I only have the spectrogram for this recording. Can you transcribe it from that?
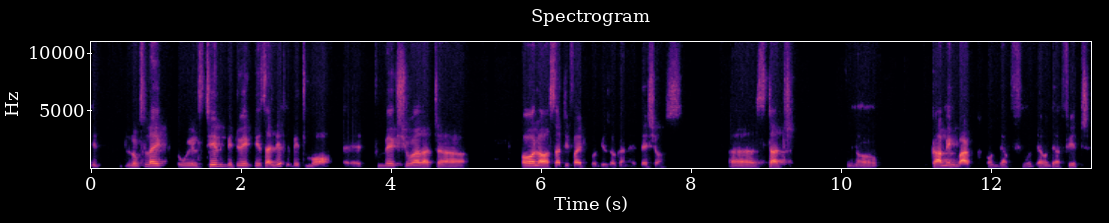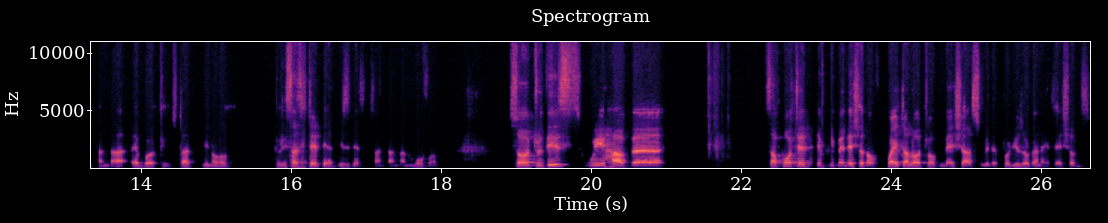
it looks like we'll still be doing this a little bit more uh, to make sure that uh, all our certified produce organizations uh, start, you know, coming back on their foot, on their feet, and are able to start, you know, to resuscitate their businesses and, and, and move on. So to this, we have uh, supported implementation of quite a lot of measures with the produce organizations.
